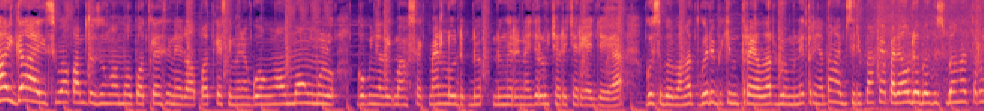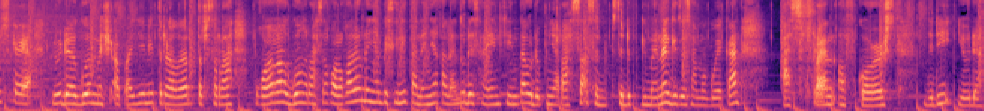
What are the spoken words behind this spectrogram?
Hai guys, welcome to Zoom Ngomong Podcast. Ini adalah podcast di mana gue ngomong mulu. Gue punya 5 segmen, lu de dengerin aja, lu cari-cari aja ya. Gue sebel banget, gue udah bikin trailer 2 menit ternyata gak bisa dipakai Padahal udah bagus banget, terus kayak yaudah gue mash up aja nih trailer, terserah. Pokoknya gue ngerasa kalau kalian udah nyampe sini tandanya kalian tuh udah sayang cinta Udah punya rasa sedep-sedep gimana gitu sama gue kan. As friend of course. Jadi yaudah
